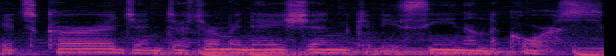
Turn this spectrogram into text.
Its courage and determination can be seen on the course.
